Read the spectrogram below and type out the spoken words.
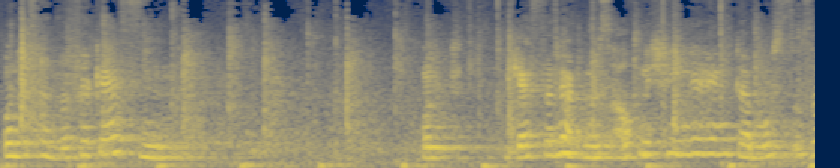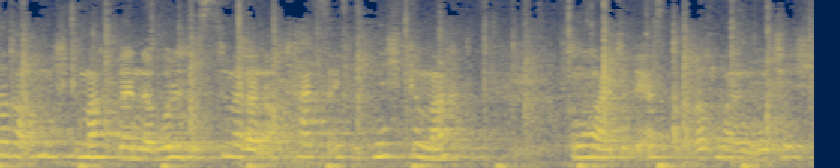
Und das haben wir vergessen. Und gestern hatten wir es auch nicht hingehängt, da musste es aber auch nicht gemacht werden. Da wurde das Zimmer dann auch tatsächlich nicht gemacht. Und heute wäre es einfach mal nötig.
